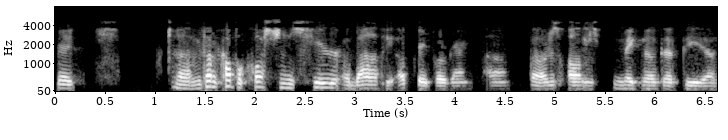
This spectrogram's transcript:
Great. Um, we've got a couple questions here about the upgrade program. Uh, I'll just I'll just make note that the uh,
